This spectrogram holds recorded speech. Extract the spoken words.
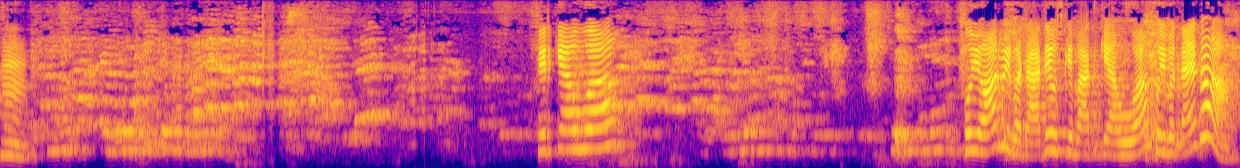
हम्म। फिर क्या हुआ? कोई और भी बता दे, उसके बाद क्या हुआ? कोई बताएगा?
